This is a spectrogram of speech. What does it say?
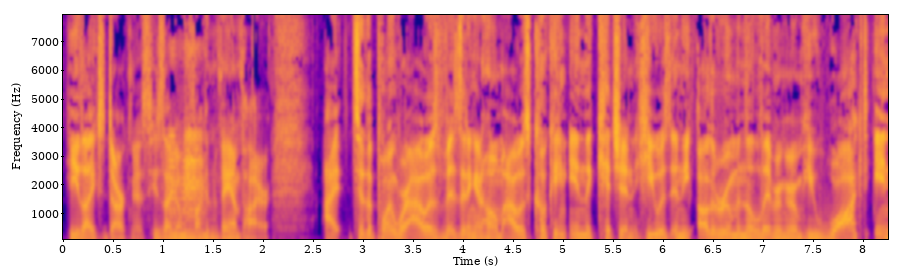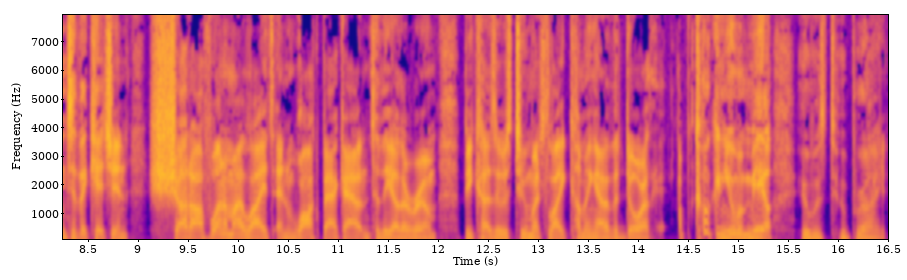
He likes darkness. He's like a mm-hmm. fucking vampire. I to the point where I was visiting at home, I was cooking in the kitchen. He was in the other room in the living room. He walked into the kitchen, shut off one of my lights, and walked back out into the other room because it was too much light coming out of the door. I'm cooking you a meal. It was too bright.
